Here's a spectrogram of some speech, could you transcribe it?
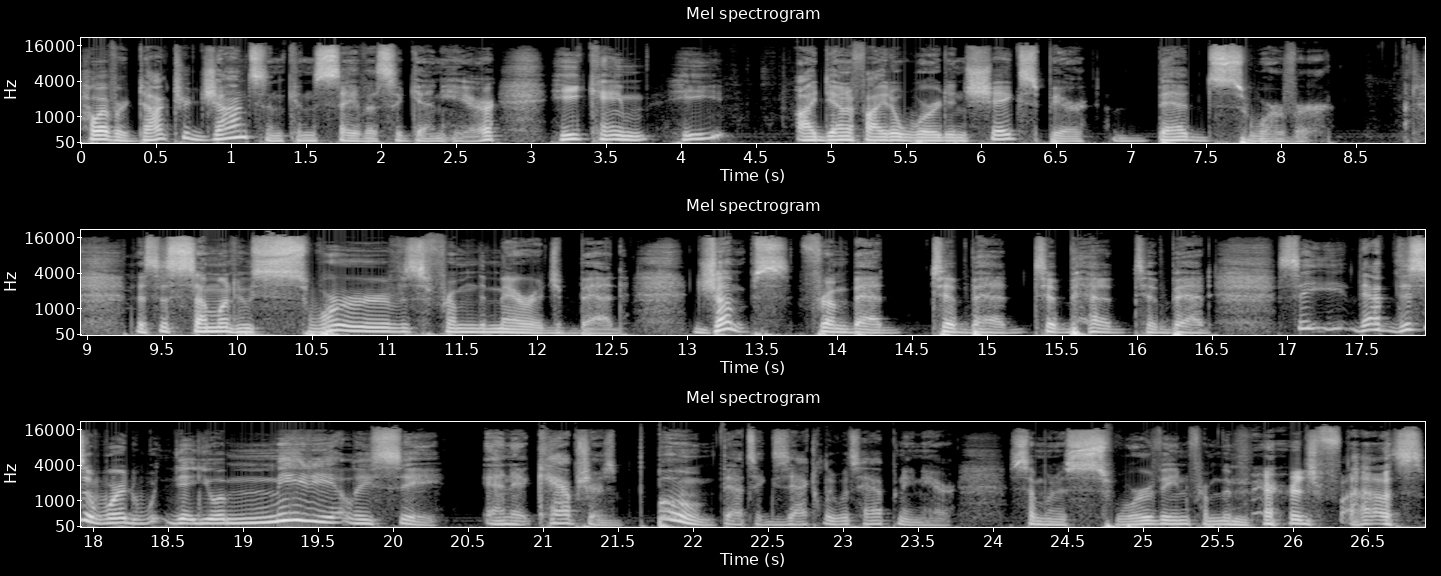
However, Dr. Johnson can save us again here. He came he identified a word in Shakespeare, bed swerver. This is someone who swerves from the marriage bed, jumps from bed to bed to bed to bed. See that this is a word that you immediately see and it captures boom, that's exactly what's happening here. Someone is swerving from the marriage vows.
